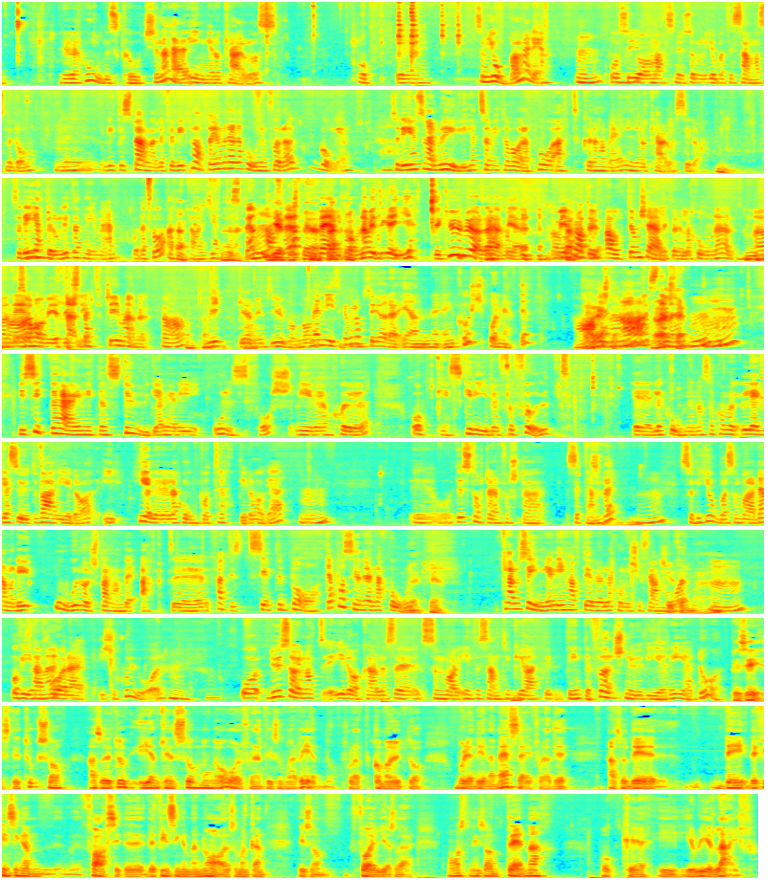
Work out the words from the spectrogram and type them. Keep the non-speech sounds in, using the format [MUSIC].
relationscoacherna här, Inger och Carlos. Och eh, som jobbar med det. Mm. Och så jag och Mats nu som jobbar tillsammans med dem. Eh, lite spännande för vi pratade ju om relationen förra gången. Så det är ju en sån här möjlighet som vi tar vara på att kunna ha med Inger och Carlos idag. Så det är jätteroligt att ni är med båda två. Ja, jättespännande. Jättespännande. Välkomna, vi tycker det är jättekul att göra det här med er. Vi pratar ju alltid om kärlek och relationer. Ja, är Så har vi ett expertteam här nu. Ja. Vilken intervjuomgång. Men ni ska väl också göra en, en kurs på nätet? Ja, just det. Ja, Ja, just det. Mm. Vi sitter här i en liten stuga nere i Olsfors vid en sjö och skriver för fullt eh, lektionerna som kommer läggas ut varje dag i hela relation på 30 dagar. Mm. Eh, och det startar den första september. Mm. Så vi jobbar som bara den och det är oerhört spännande att eh, faktiskt se tillbaka på sin relation. Verkligen. Carlos och Inger, ni har haft er relation i 25, 25 år år. ja. Mm. och vi har haft våra i 27 år. Mm. Och du sa ju något idag Carlos eh, som var intressant tycker jag att det, det är inte förrän nu vi är redo. Precis, det tog så Alltså det tog egentligen så många år för att liksom vara redo. För att komma ut och börja dela med sig. För att det, alltså det, det, det finns ingen facit, det, det finns ingen manual som man kan liksom följa sådär. Man måste liksom träna och, eh, i, i real life.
